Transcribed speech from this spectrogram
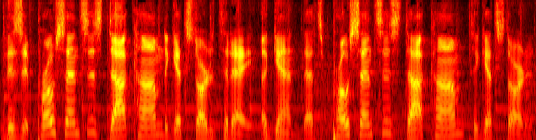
Visit procensus.com to get started today. Again, that's procensus.com to get started.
